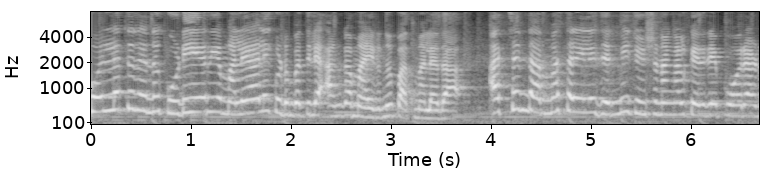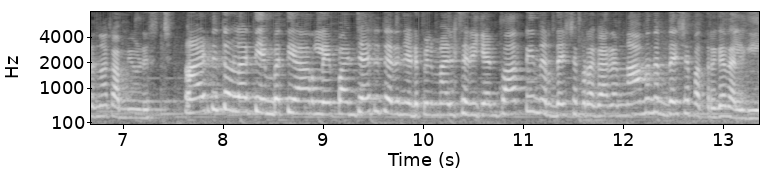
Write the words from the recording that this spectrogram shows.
കൊല്ലത്ത് നിന്ന് കുടിയേറിയ മലയാളി കുടുംബത്തിലെ അംഗമായിരുന്നു പത്മലത. അച്ഛൻ ധർമ്മസ്ഥലയിലെ ജന്മി ചൂഷണങ്ങൾക്കെതിരെ പോരാടുന്ന കമ്മ്യൂണിസ്റ്റ്. ആയിരത്തി തൊള്ളായിരത്തി എൺപത്തി ആറിലെ പഞ്ചായത്ത് തെരഞ്ഞെടുപ്പിൽ മത്സരിക്കാൻ പാർട്ടി നിർദ്ദേശപ്രകാരം നാമനിർദ്ദേശ പത്രിക നൽകി.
